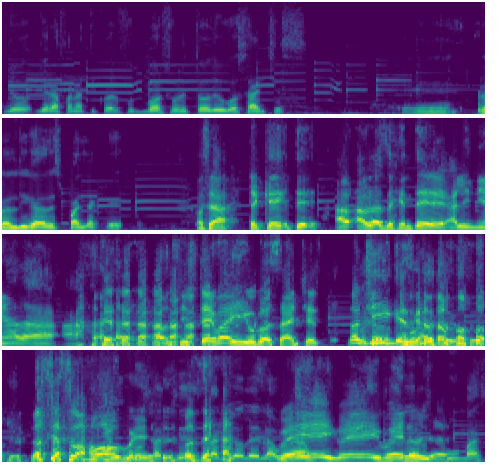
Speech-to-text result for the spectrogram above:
Yo, yo era fanático del fútbol, sobre todo de Hugo Sánchez. Eh, la Liga de España que O sea, te, que, te ha- hablas de gente alineada a, a un sistema y Hugo Sánchez. No O chingues, Hugo- gato. No seas mamón, Hugo güey. Sánchez O sea, salió de la UNAM, güey, güey, salió bueno, de los ya. Pumas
